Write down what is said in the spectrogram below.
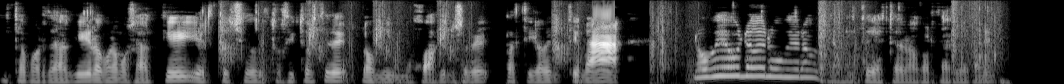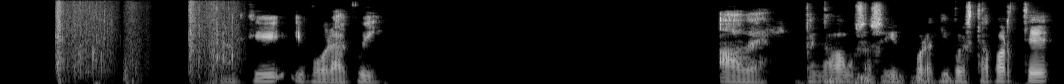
esta parte de aquí la ponemos aquí y el techo del trocito este lo mismo. Aquí no se ve prácticamente nada. No veo nada, no veo nada. Esto ya está en la parte de arriba también. Aquí y por aquí. A ver, venga, vamos a seguir por aquí, por esta parte.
